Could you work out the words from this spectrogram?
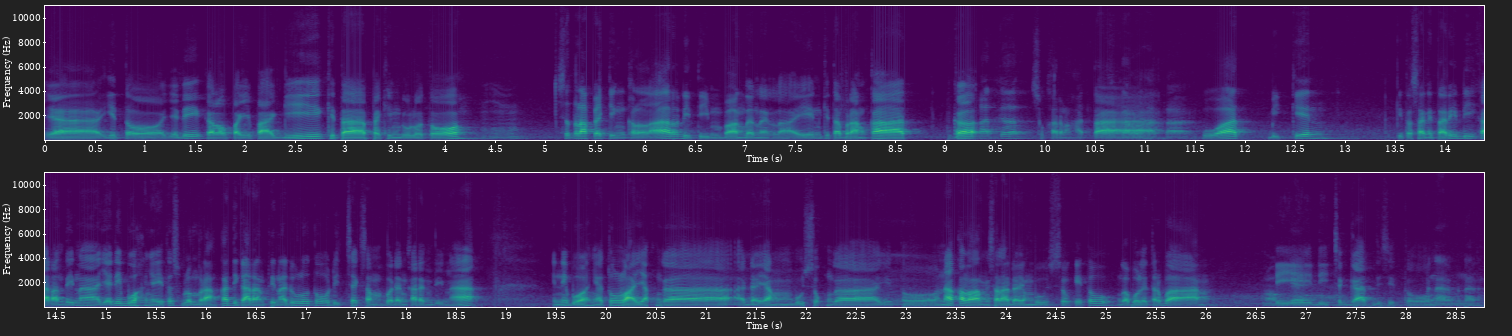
Ya gitu. Jadi kalau pagi-pagi kita packing dulu tuh. Setelah packing kelar, ditimbang dan lain-lain, kita berangkat ke Berangkat ke Soekarno Hatta. Buat bikin fitosanitari di karantina. Jadi buahnya itu sebelum berangkat di karantina dulu tuh, dicek sama badan karantina. Ini buahnya tuh layak nggak, ada yang busuk nggak gitu. Nah kalau misalnya ada yang busuk itu nggak boleh terbang, di Oke. dicegat di situ. Benar, benar.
